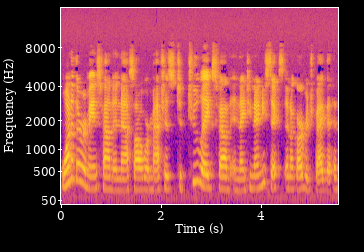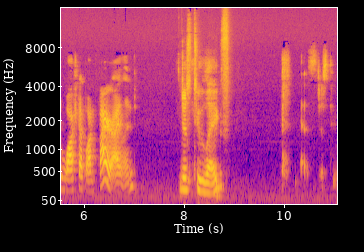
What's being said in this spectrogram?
One of the remains found in Nassau were matches to two legs found in 1996 in a garbage bag that had washed up on Fire Island. Just two legs. Yes, just two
